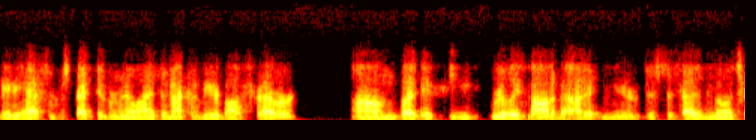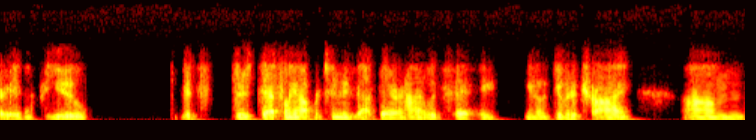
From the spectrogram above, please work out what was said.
maybe have some perspective and realize they're not going to be your boss forever. Um, but if you really thought about it and you're just decided the military isn't for you, it's there's definitely opportunities out there, and I would say you know give it a try. Um,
